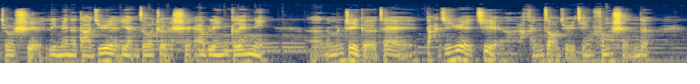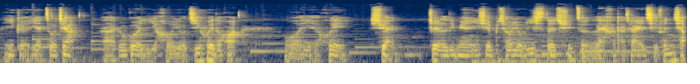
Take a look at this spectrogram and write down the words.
就是里面的打击乐演奏者是 Evelyn Glennie，呃，那么这个在打击乐界啊很早就已经封神的一个演奏家啊，如果以后有机会的话，我也会选这里面一些比较有意思的曲子来和大家一起分享。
